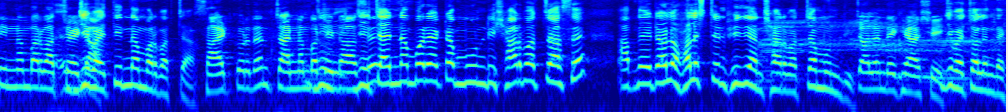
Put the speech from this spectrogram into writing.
তিন নাম্বার বাচ্চা জি ভাই তিন নাম্বার বাচ্চা। সাইড করে দেন চার নাম্বার যেটা জি আছে। চার নম্বরে একটা মুন্ডি সার বাচ্চা আছে। আপনার এটা হলো হলস্টেন ফিজিয়ান সার বাচ্চা মুন্ডি। চলেন দেখে আসি। জি ভাই চলেন দেখ।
